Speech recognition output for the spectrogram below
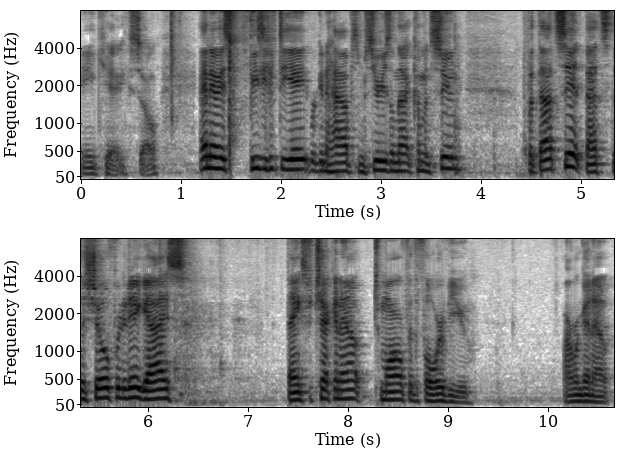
AK. So anyways, VZ58, we're going to have some series on that coming soon. But that's it. That's the show for today, guys. Thanks for checking out. Tomorrow for the full review. Arm&Gun out.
